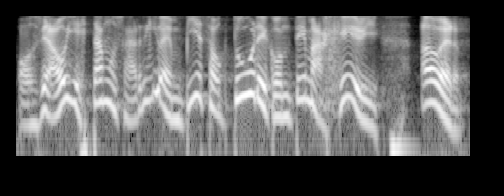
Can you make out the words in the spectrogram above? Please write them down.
O sea, hoy estamos arriba, empieza octubre con tema heavy. A ver,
